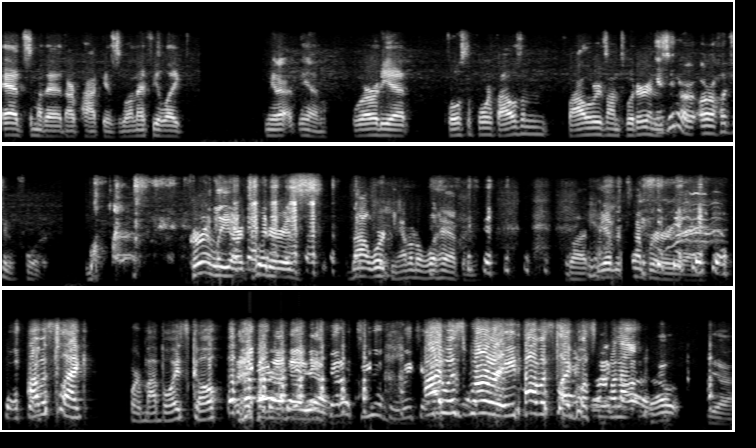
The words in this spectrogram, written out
add some of that in our podcast as well. And I feel like, I mean, I- yeah, we're already at close to four thousand followers on Twitter, and is it or, or 104? currently our Twitter is not working. I don't know what happened, but Yeah. we have a temporary. one. Uh, I was like, where'd my boys go? yeah. Shout out to you for reaching. I was worried. I was like, what's going on? Oh, yeah.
